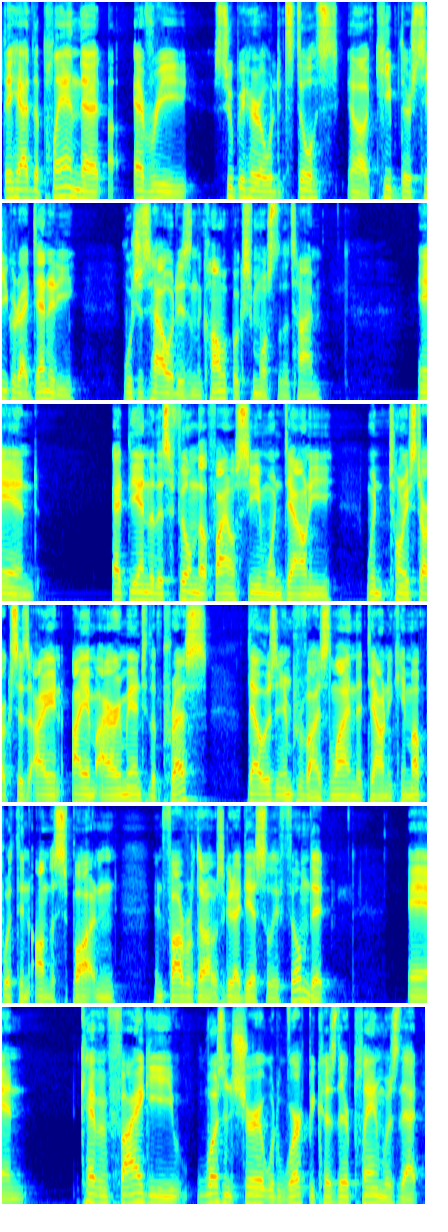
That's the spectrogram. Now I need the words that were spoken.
they had the plan that every superhero would still uh, keep their secret identity, which is how it is in the comic books most of the time. And at the end of this film, the final scene when Downey, when Tony Stark says, "I I am Iron Man" to the press, that was an improvised line that Downey came up with and on the spot, and and Favreau thought it was a good idea, so they filmed it. And Kevin Feige wasn't sure it would work because their plan was that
